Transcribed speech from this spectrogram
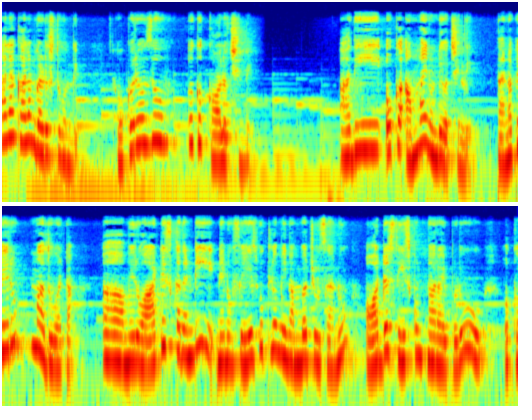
అలా కాలం గడుస్తూ ఉంది. ఒకరోజు ఒక కాల్ వచ్చింది. అది ఒక అమ్మాయి నుండి వచ్చింది. తన పేరు మధు అట. మీరు ఆర్టిస్ట్ కదండి నేను ఫేస్బుక్లో మీ నంబర్ చూశాను. ఆర్డర్స్ తీసుకుంటున్నారా ఇప్పుడు? ఒక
